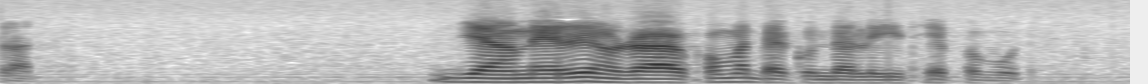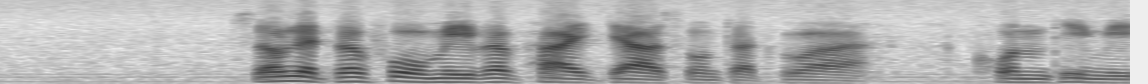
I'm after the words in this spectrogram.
ตรัส อย่างในเรื่องราวของมัตตกุณดลีเทพบุตร สมเด็จพระผู้มีพระภาคเจ้าทรงตรัสว่าคนที่มี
